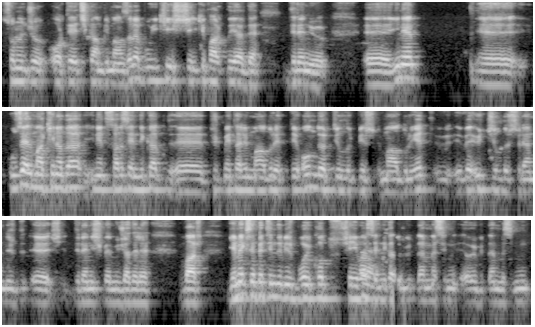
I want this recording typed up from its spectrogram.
sonucu ortaya çıkan bir manzara. Bu iki işçi iki farklı yerde direniyor. E, yine e, Uzel Makina'da yine Sarı Sendika e, Türk Metal'in mağdur ettiği 14 yıllık bir mağduriyet ve 3 yıldır süren bir e, direniş ve mücadele var. Yemek sepetinde bir boykot şeyi var. Evet. Sendika örgütlenmesinin, örgütlenmesinin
